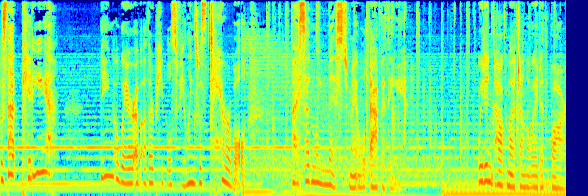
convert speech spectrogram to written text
Was that pity? Being aware of other people's feelings was terrible. I suddenly missed my old apathy. We didn't talk much on the way to the bar.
